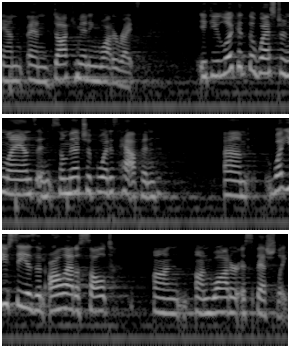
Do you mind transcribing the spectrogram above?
and, and documenting water rights. If you look at the Western lands and so much of what has happened, um, what you see is an all-out assault on, on water especially.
